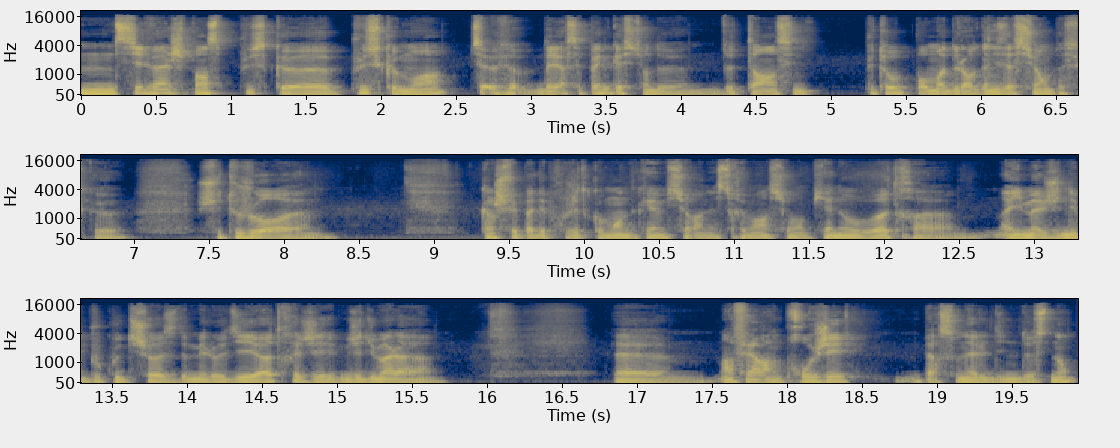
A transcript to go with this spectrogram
Hum, Sylvain, je pense plus que, plus que moi. C'est- D'ailleurs, c'est pas une question de, de temps, c'est plutôt pour moi de l'organisation parce que je suis toujours, euh, quand je fais pas des projets de commande, quand même sur un instrument, sur mon piano ou autre, à, à imaginer beaucoup de choses, de mélodies et autres, et j'ai j'ai du mal à euh, en faire un projet personnel digne de ce nom.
